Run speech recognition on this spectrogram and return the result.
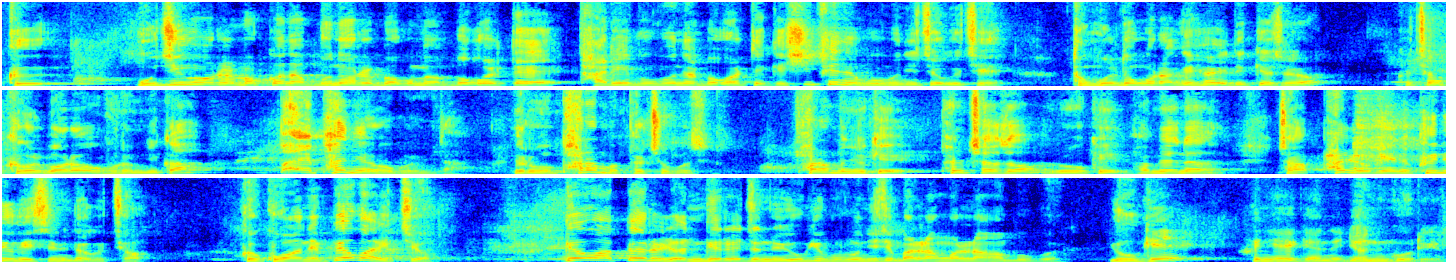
그 오징어를 먹거나 문어를 먹으면 먹을 때 다리 부분을 먹을 때 이렇게 씹히는 부분 있죠, 그렇지? 동글동글한 게 혀에 느껴져요? 그렇죠? 그걸 뭐라고 부릅니까? 빨판이라고 부릅니다. 여러분 팔 한번 펼쳐보세요. 팔 한번 이렇게 펼쳐서 이렇게 하면은 자, 팔 여기에는 근육이 있습니다, 그렇죠? 그, 그 안에 뼈가 있죠. 뼈와 뼈를 연결해주는 여기 부분이 이제 말랑말랑한 부분. 요게 흔히 얘기하는 연골이에요.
